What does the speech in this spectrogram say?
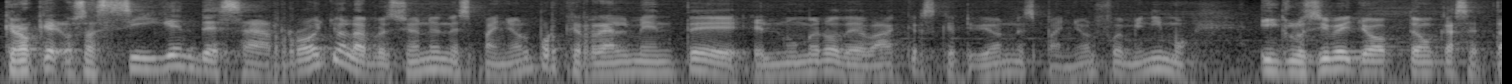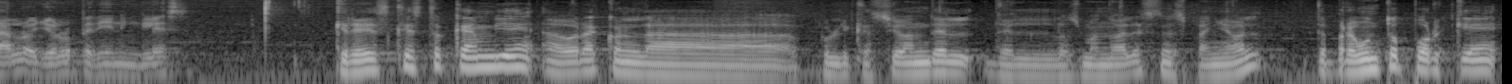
creo que, o sea, sigue en desarrollo la versión en español porque realmente el número de backers que pidieron en español fue mínimo. Inclusive yo tengo que aceptarlo, yo lo pedí en inglés. ¿Crees que esto cambie ahora con la publicación del- de los manuales en español? Te pregunto porque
